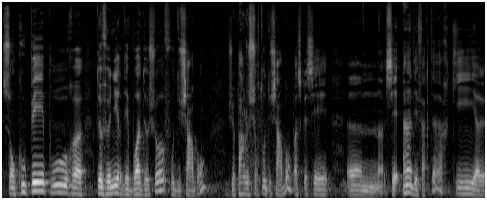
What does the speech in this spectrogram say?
sont coupés pour devenir des bois de chauffe ou du charbon je parle surtout du charbon parce que c'est euh, un des facteurs qui euh,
